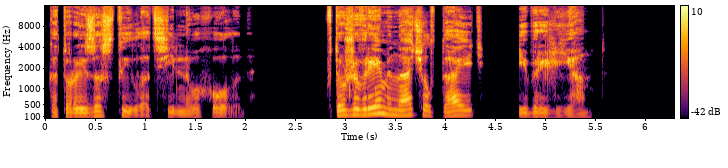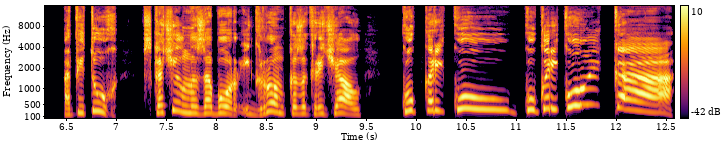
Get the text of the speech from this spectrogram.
которая застыла от сильного холода. В то же время начал таять и бриллиант. А петух вскочил на забор и громко закричал «Кукареку! Кукарекулька!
